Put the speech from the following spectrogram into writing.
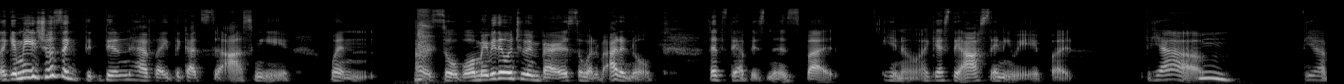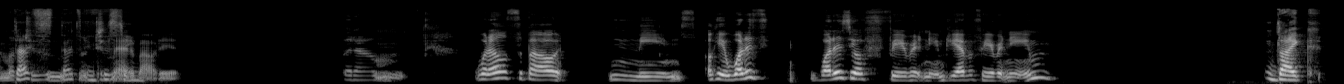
like I mean, it shows like they didn't have like the guts to ask me when I was sober, or maybe they were too embarrassed or whatever. I don't know. That's their business, but you know, I guess they asked anyway. But yeah, mm. yeah, I'm not that's, too that's not interesting. too mad about it. But um, what else about names? Okay, what is what is your favorite name? Do you have a favorite name? Like,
